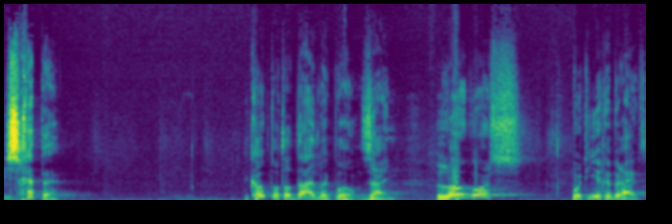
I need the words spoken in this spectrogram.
scheppen. Ik hoop dat dat duidelijk wil zijn. Logos wordt hier gebruikt.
